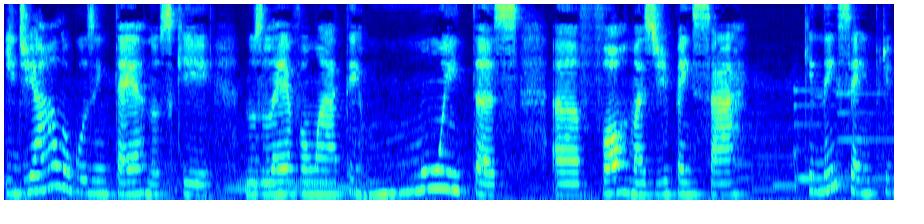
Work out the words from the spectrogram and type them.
e diálogos internos que nos levam a ter muitas uh, formas de pensar que nem sempre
